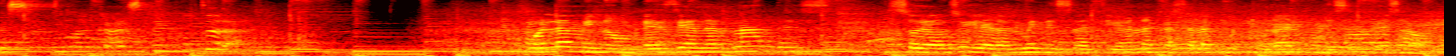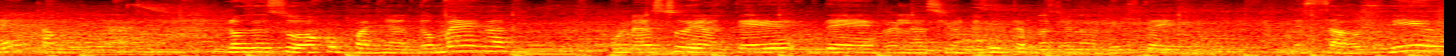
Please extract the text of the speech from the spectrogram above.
Is La Casa de. Hola, mi nombre es Diana Hernández, soy auxiliar administrativa en la Casa de la Cultura del municipio de Sabaneta. Nos estuvo acompañando Megan, una estudiante de Relaciones Internacionales de Estados Unidos.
